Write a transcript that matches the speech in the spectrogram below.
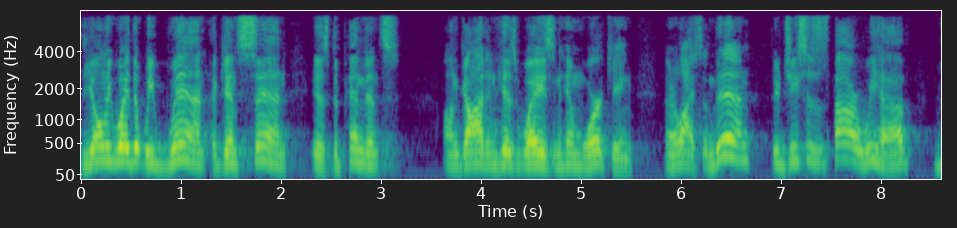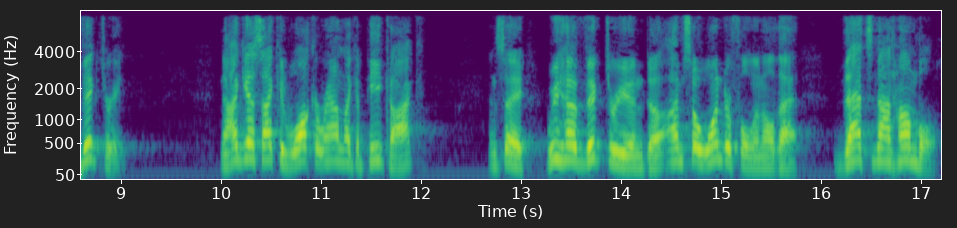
the only way that we win against sin is dependence on God and His ways and Him working in our lives. And then, through Jesus' power, we have victory. Now, I guess I could walk around like a peacock and say, We have victory and uh, I'm so wonderful and all that. That's not humble.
